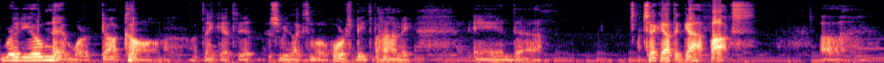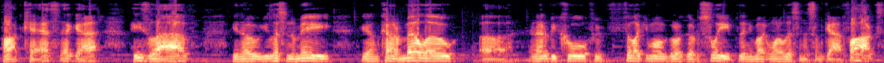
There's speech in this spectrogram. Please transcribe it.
Radio Network.com. I think that's it. There should be like some little horse beats behind me. And uh, check out the Guy Fox uh, podcast. That guy, he's live. You know, you listen to me, I'm kind of mellow, uh, and that'd be cool if you feel like you want to go, to sleep. Then you might want to listen to some Guy Fox,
